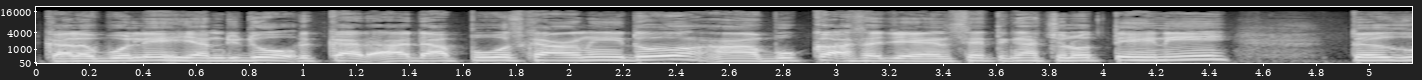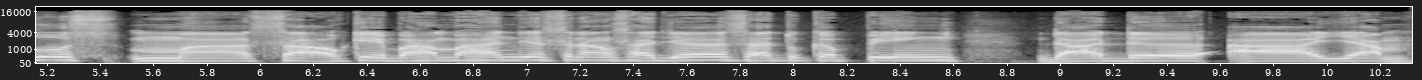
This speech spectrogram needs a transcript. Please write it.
Kalau boleh yang duduk dekat uh, dapur sekarang ni tu ha, Buka saja Yang saya tengah celoteh ni Terus masak Okey bahan-bahan dia senang saja Satu keping dada ayam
